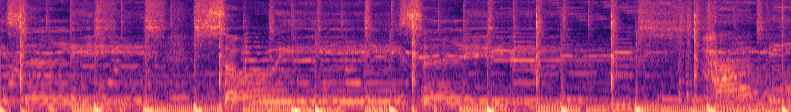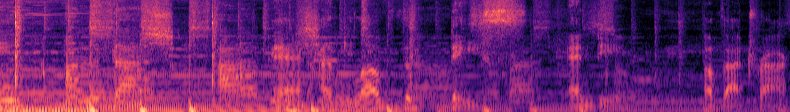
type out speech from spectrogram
easily, so easily. On the dash, And I love the bass ending of that track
